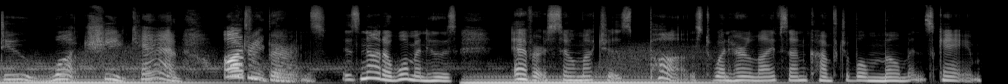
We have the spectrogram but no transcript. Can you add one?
do what she can. Audrey Burns is not a woman who's ever so much as paused when her life's uncomfortable moments came.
